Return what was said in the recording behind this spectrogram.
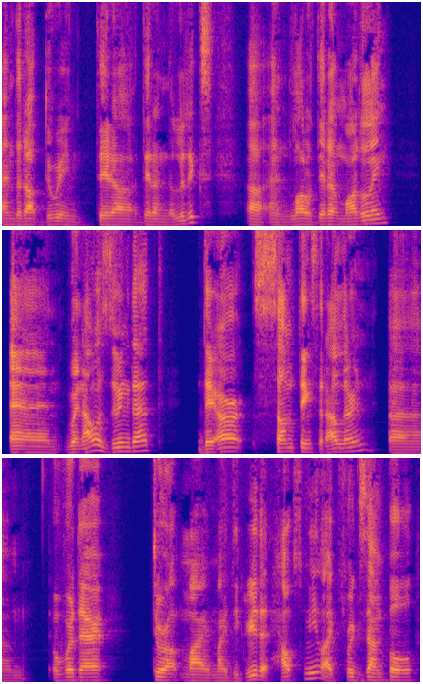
Ended up doing data data analytics uh, and a lot of data modeling. And when I was doing that, there are some things that I learned um, over there throughout my my degree that helps me. Like for example,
